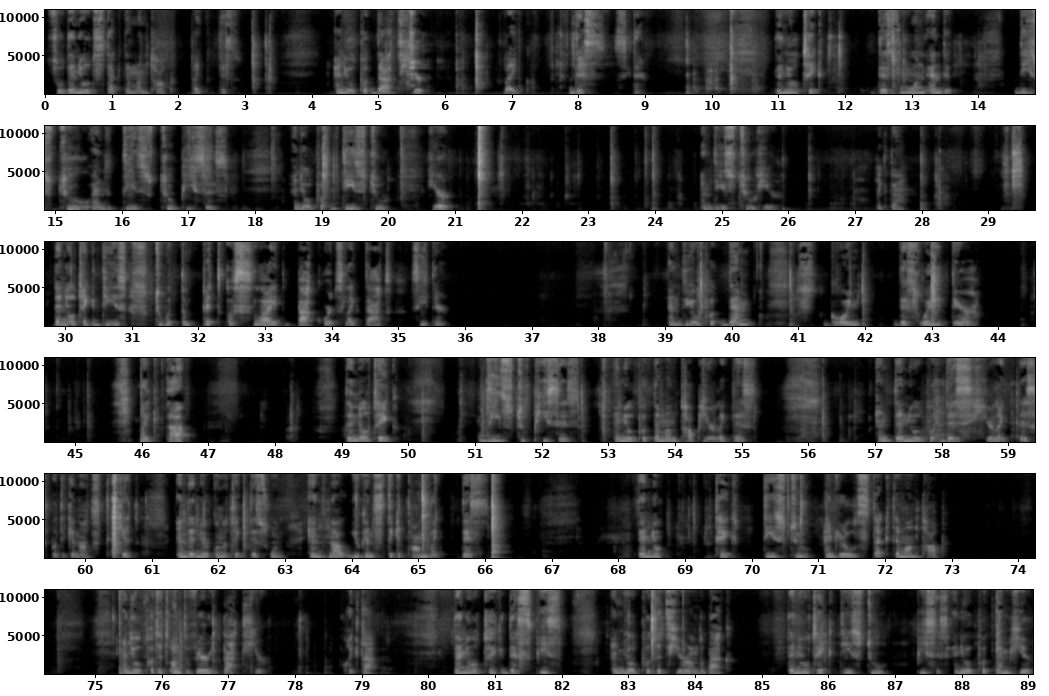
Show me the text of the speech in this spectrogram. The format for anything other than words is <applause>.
So then you'll stack them on top like this. And you'll put that here like this see there? Then you'll take this one and the, these two and these two pieces. And you'll put these two here and these two here. Like that. Then you'll take these two with the bit of slide backwards like that. See there? And you'll put them going this way there. Like that. Then you'll take these two pieces and you'll put them on top here like this. And then you'll put this here like this, but you cannot stick it. And then you're to take this one and now you can stick it on like this. Then you'll take these two and you'll stack them on top. And you'll put it on the very back here, like that. Then you'll take this piece and you'll put it here on the back. Then you'll take these two pieces and you'll put them here.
